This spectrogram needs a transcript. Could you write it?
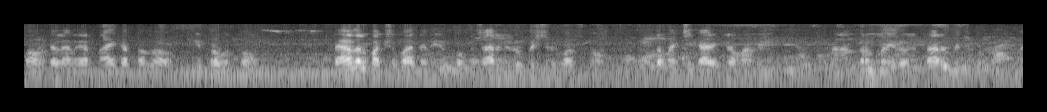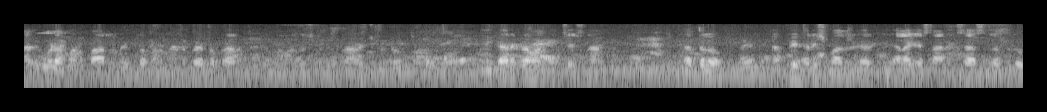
పవన్ కళ్యాణ్ గారి నాయకత్వంలో ఈ ప్రభుత్వం పేదల పక్షపాతిని ఒక్కొక్కసారి నిరూపించడం కోసం ఇంత మంచి కార్యక్రమాన్ని మనందరం కూడా ఈరోజు ప్రారంభించుకుంటాం అది కూడా మన పార్లమెంట్లో మన మెండపేటలో ప్రారంభించడం మనం అదృష్టంగా ప్రారంభించుకుంటూ ఈ కార్యక్రమానికి ఇచ్చేసిన పెద్దలు ఎంపీ హరీష్ మాధురి గారికి అలాగే స్థానిక శాసనసభ్యులు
